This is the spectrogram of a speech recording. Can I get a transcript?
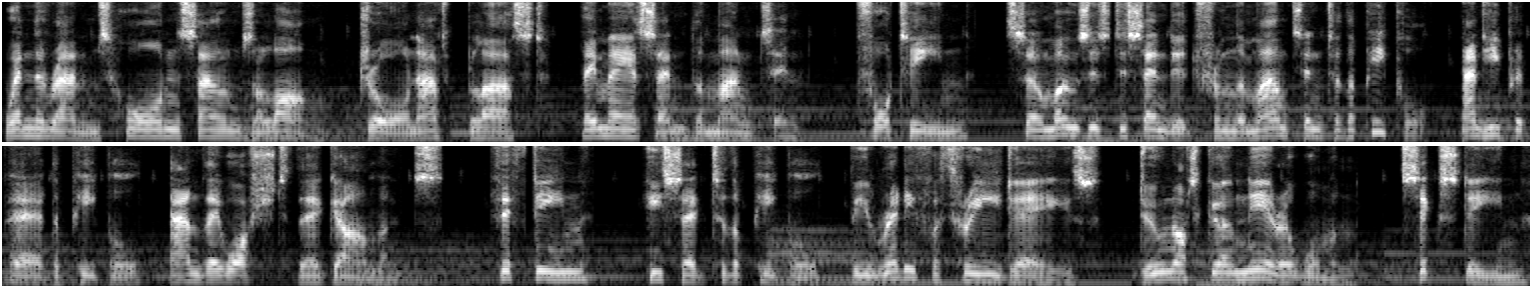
When the ram's horn sounds a long, drawn-out blast, they may ascend the mountain. 14. So Moses descended from the mountain to the people, and he prepared the people, and they washed their garments. 15. He said to the people, Be ready for three days, do not go near a woman. 16.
